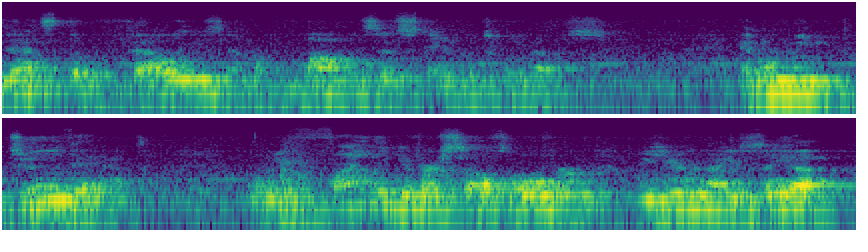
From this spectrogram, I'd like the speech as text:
that's the valleys and the mountains that stand between us. And when we do that, when we finally give ourselves over, we hear in Isaiah,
